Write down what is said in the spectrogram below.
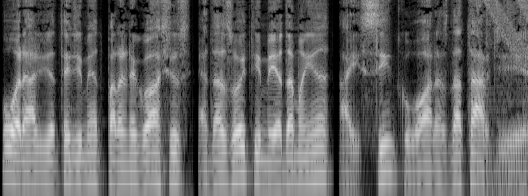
O horário de atendimento para negócios é das 8 e meia da manhã às 5 horas da tarde.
